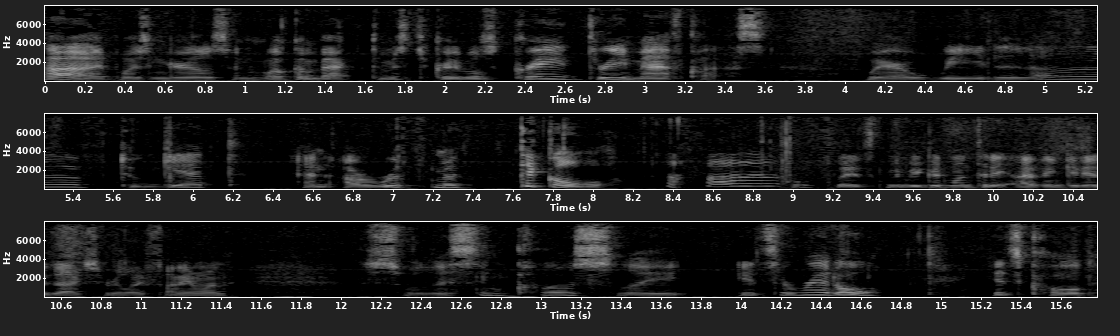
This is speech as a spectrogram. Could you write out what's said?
Hi, boys and girls, and welcome back to Mr. Grabill's Grade 3 math class, where we love to get an arithmetical. Hopefully, it's going to be a good one today. I think it is actually a really funny one. So, listen closely. It's a riddle. It's called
